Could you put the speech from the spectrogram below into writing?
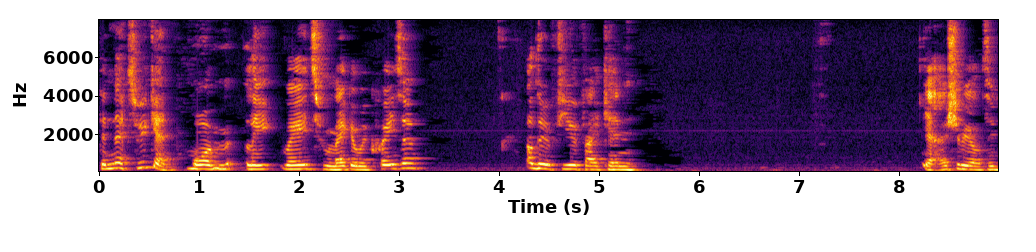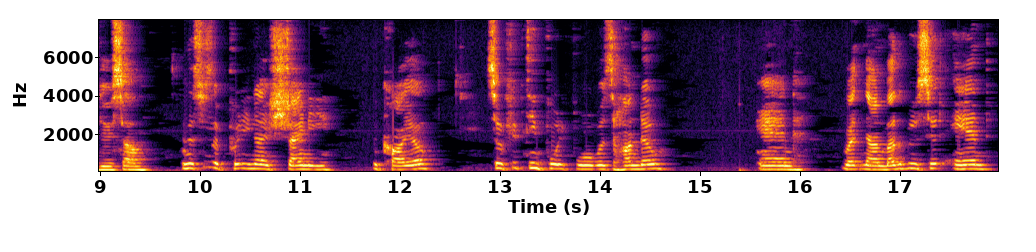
the next weekend, more elite raids from Mega Rayquaza. I'll do a few if I can. Yeah, I should be able to do some. And this was a pretty nice shiny Lucario. So 1544 was a Hundo. And Red non-weather boosted. And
